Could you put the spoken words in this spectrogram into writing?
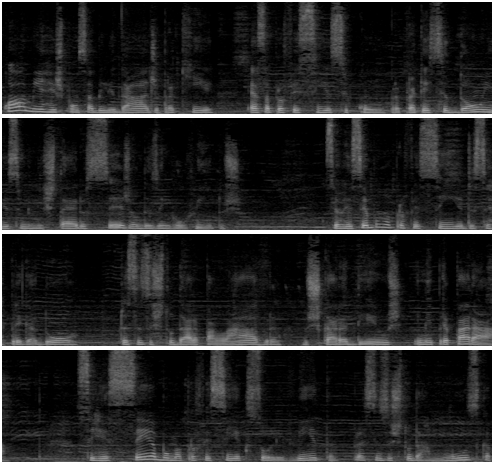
Qual a minha responsabilidade para que essa profecia se cumpra, para que esse dom e esse ministério sejam desenvolvidos? Se eu recebo uma profecia de ser pregador, preciso estudar a palavra, buscar a Deus e me preparar. Se recebo uma profecia que sou levita, preciso estudar música,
